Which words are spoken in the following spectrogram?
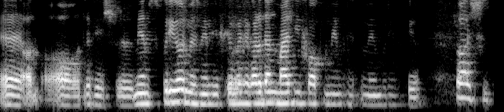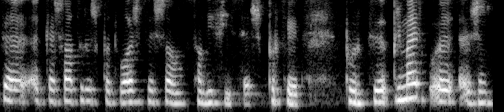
uh, outra vez, uh, membro superior, mas membro inferior, mas agora dando mais enfoque no membro, membro inferior. Eu acho que, que, as fraturas patológicas são, são difíceis. Porquê? Porque, primeiro, eh, a gente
